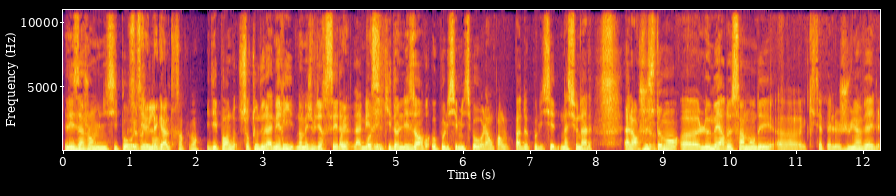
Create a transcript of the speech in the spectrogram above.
les agents municipaux. Ce serait illégal, tout simplement. Ils dépendent surtout de la mairie. Non, mais je veux dire, c'est la, mairie qui donne les ordres aux policiers municipaux. Là, on ne parle pas de policiers national. Alors, justement, euh, le maire de Saint-Mandé, euh, qui s'appelle Julien Veil,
